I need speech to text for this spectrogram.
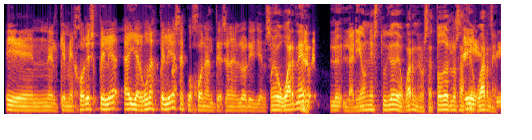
en el que mejores peleas. Hay algunas peleas acojonantes en el Origins. Bueno, Warner lo, lo haría un estudio de Warner, o sea, todos los hace Sí, Warner. sí.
